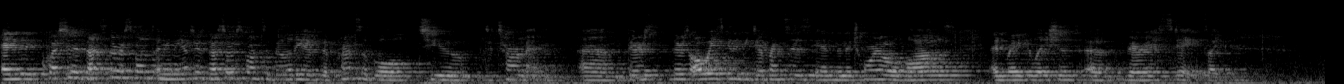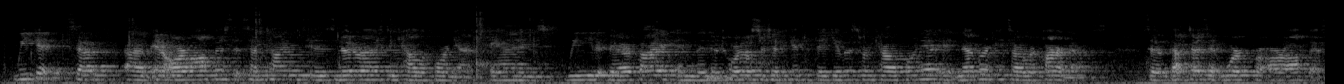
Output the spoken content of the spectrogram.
And the question is, that's the response, I mean, the answer is, that's the responsibility of the principal to determine. Um, there's, there's always gonna be differences in the notarial laws and regulations of various states. Like, we get stuff, um, in our office that sometimes is notarized in California, and we need it verified, and the notarial certificate that they give us from California, it never meets our requirements. So that doesn't work for our office.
